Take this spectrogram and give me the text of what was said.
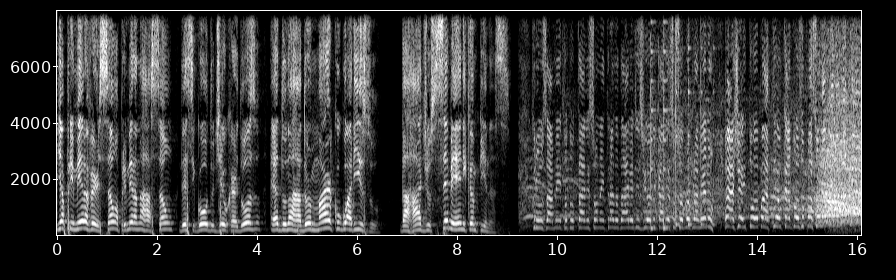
E a primeira versão, a primeira narração desse gol do Diego Cardoso é do narrador Marco Guarizo, da rádio CBN Campinas. Cruzamento do Thalisson na entrada da área, desviou de cabeça, sobrou para Leno, ajeitou, bateu, Cardoso passou na bola, bateu!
